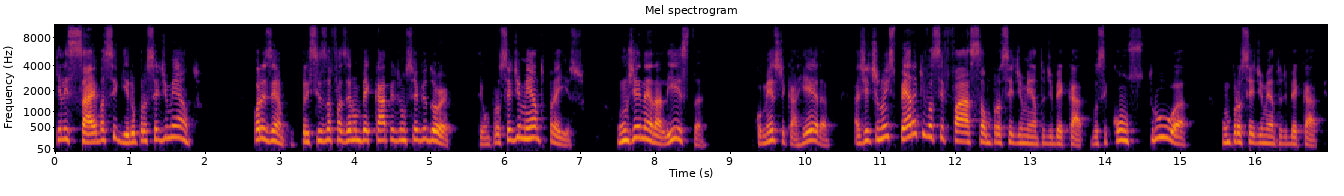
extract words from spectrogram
que ele saiba seguir o procedimento. Por exemplo, precisa fazer um backup de um servidor. Tem um procedimento para isso. Um generalista, começo de carreira, a gente não espera que você faça um procedimento de backup, você construa um procedimento de backup.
